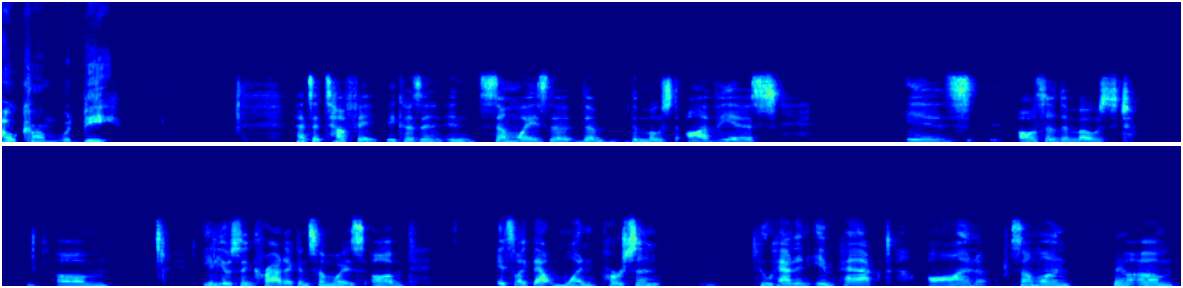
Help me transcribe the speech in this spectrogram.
outcome would be? That's a toughie because in, in some ways the, the the most obvious is also the most um, idiosyncratic in some ways. Um, it's like that one person who had an impact on someone. um,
